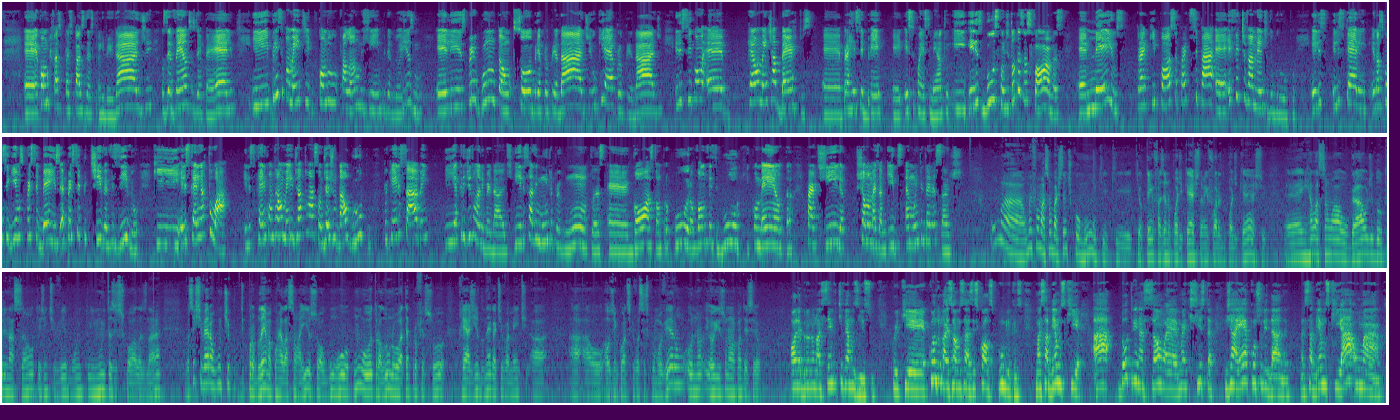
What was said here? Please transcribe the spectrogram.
é, como que faz para participar dos para Liberdade, os eventos do EPL. E principalmente quando falamos de empreendedorismo, eles perguntam sobre a propriedade, o que é a propriedade. Eles ficam é, realmente abertos é, para receber é, esse conhecimento e eles buscam de todas as formas é, meios para que possa participar é, efetivamente do grupo. Eles, eles querem, e nós conseguimos perceber isso, é perceptível, é visível, que eles querem atuar. Eles querem encontrar um meio de atuação, de ajudar o grupo, porque eles sabem e acreditam na liberdade. E eles fazem muitas perguntas, é, gostam, procuram, vão no Facebook, comenta, partilha, chama mais amigos. É muito interessante. Uma, uma informação bastante comum que, que, que eu tenho fazendo podcast, também fora do podcast, é em relação ao grau de doutrinação que a gente vê muito em muitas escolas, né? Vocês tiveram algum tipo de problema com relação a isso? Algum um ou outro aluno ou até professor reagindo negativamente a, a, ao, aos encontros que vocês promoveram ou, não, ou isso não aconteceu? Olha, Bruno, nós sempre tivemos isso. Porque quando nós vamos às escolas públicas, nós sabemos que a doutrinação é, marxista já é consolidada. Nós sabemos que há uma,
